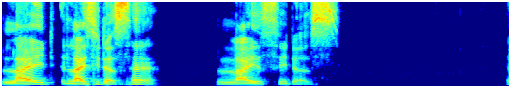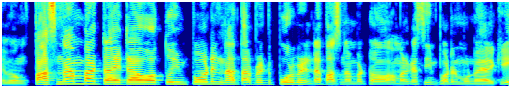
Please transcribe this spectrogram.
লাইড লাইসিডাস হ্যাঁ? লাইসিডাস। এবং পাঁচ নাম্বারটা এটা অত ইম্পর্টেন্ট না, তারপরে একটু পড়বেন এটা। পাঁচ নাম্বারটাও আমার কাছে ইম্পর্টেন্ট মনে হয় আর কি।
